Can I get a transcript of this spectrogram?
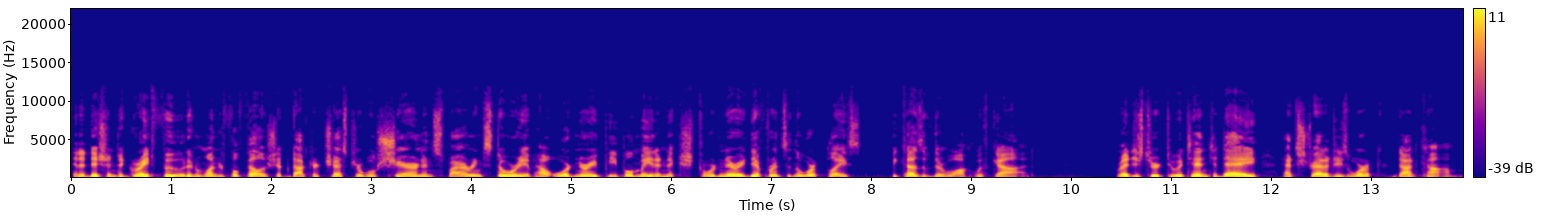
In addition to great food and wonderful fellowship, Dr. Chester will share an inspiring story of how ordinary people made an extraordinary difference in the workplace because of their walk with God. Register to attend today at strategieswork.com.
